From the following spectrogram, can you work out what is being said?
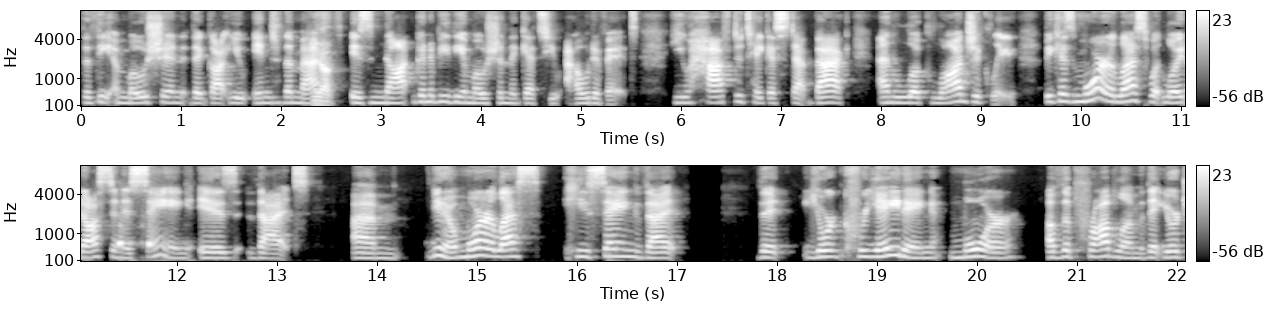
that the emotion that got you into the mess Yeah. is not going to be the emotion that gets you out of it. You have to take a step back and look logically because more or less what Lloyd Austin is saying is that um you know more or less he's saying that that you're creating more of the problem that you're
